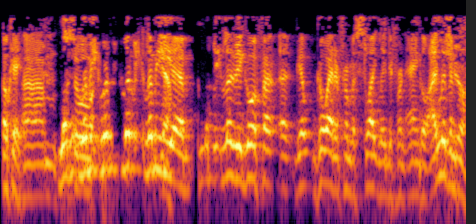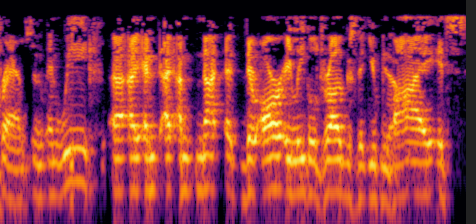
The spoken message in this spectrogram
Okay. Um, let, so, let, me, let me let me let me, yeah. uh, let me let me go if I, uh, go, go at it from a slightly different angle. I live Sure. in France, and, and we uh, I, and I, I'm not. Uh, there are illegal drugs that you can Yeah. buy. It's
